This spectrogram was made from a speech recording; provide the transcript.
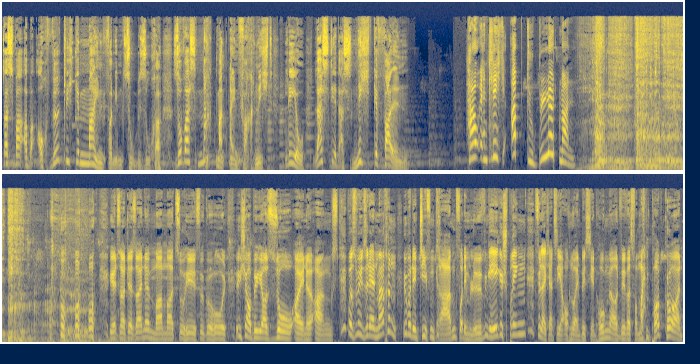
Das war aber auch wirklich gemein von dem Zubesucher. Sowas macht man einfach nicht. Leo, lass dir das nicht gefallen. Hau endlich ab, du Blödmann! Jetzt hat er seine Mama zu Hilfe geholt. Ich habe ja so eine Angst. Was will sie denn machen? Über den tiefen Graben vor dem Löwengehege springen? Vielleicht hat sie ja auch nur ein bisschen Hunger und will was von meinem Popcorn.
